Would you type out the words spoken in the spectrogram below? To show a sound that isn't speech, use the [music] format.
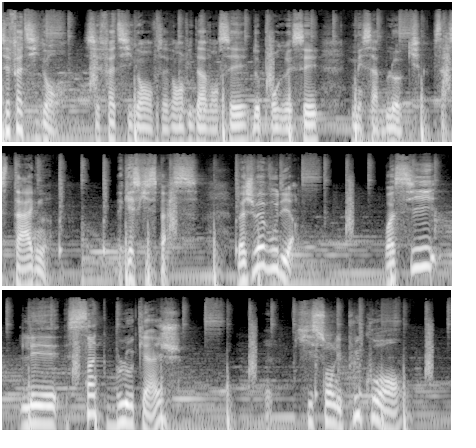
c'est fatigant, c'est fatigant, vous avez envie d'avancer, de progresser, mais ça bloque, ça stagne. Qu'est-ce qui se passe? Bah, Je vais vous dire. Voici les 5 blocages qui sont les plus courants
